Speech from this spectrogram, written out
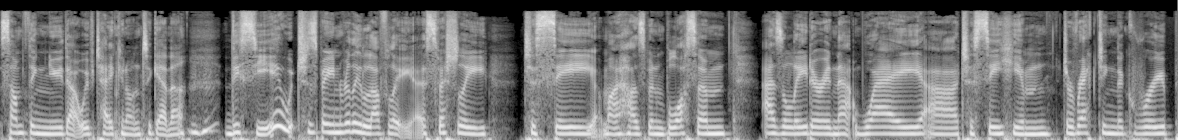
something new that we've taken on together this year, which has been really lovely, especially to see my husband blossom as a leader in that way, uh, to see him directing the group.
